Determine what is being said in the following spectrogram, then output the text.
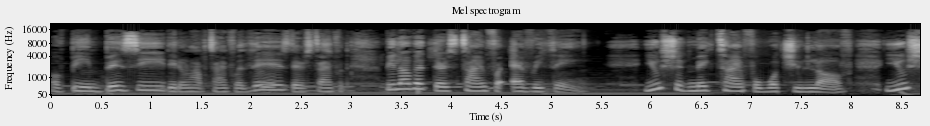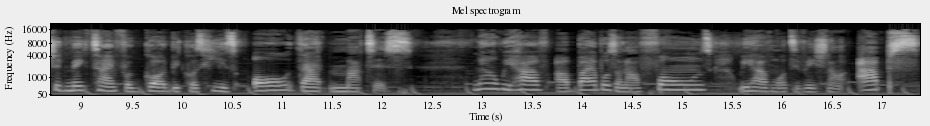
of being busy. They don't have time for this. There's time for. Th- Beloved, there's time for everything. You should make time for what you love. You should make time for God because He is all that matters. Now we have our Bibles on our phones, we have motivational apps,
